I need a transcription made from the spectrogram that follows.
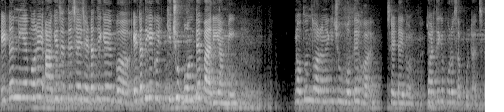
এটা নিয়ে পরে আগে যেতে চাই, যেটা থেকে এটা থেকে কিছু বলতে পারি আমি। নতুন ধরনের কিছু হতে হয় সেটাই ধরুন ঘর থেকে পুরো সাপোর্ট আছে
